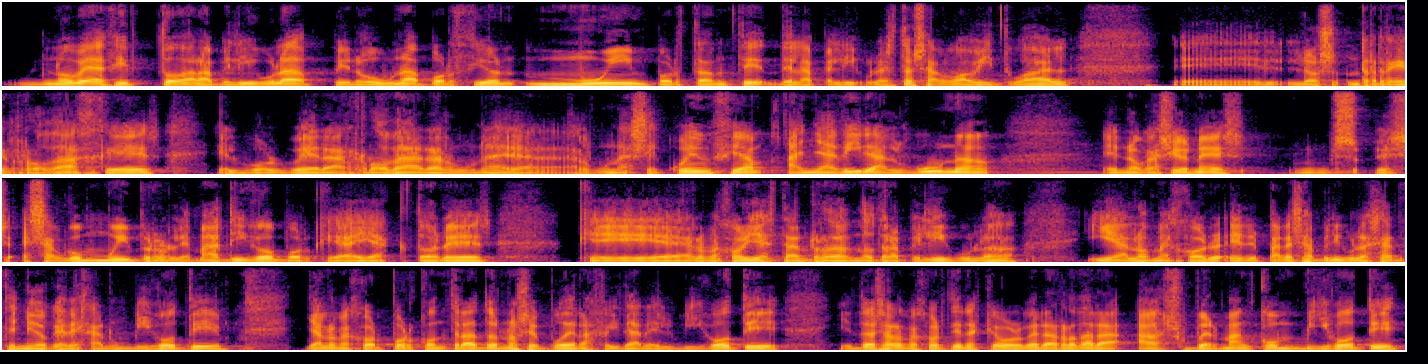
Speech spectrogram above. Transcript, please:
no voy a decir toda la película, pero una porción muy importante de la película. Esto es algo habitual, eh, los re-rodajes, el volver a rodar alguna, alguna secuencia, añadir alguna en ocasiones mm, es, algo muy problemático porque hay actores que a lo mejor ya están rodando otra película y a lo mejor eh, para esa película se han tenido que dejar un bigote y a lo mejor por contrato no se pueden afeitar el bigote y entonces a lo mejor tienes que volver a rodar a, Superman con bigote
